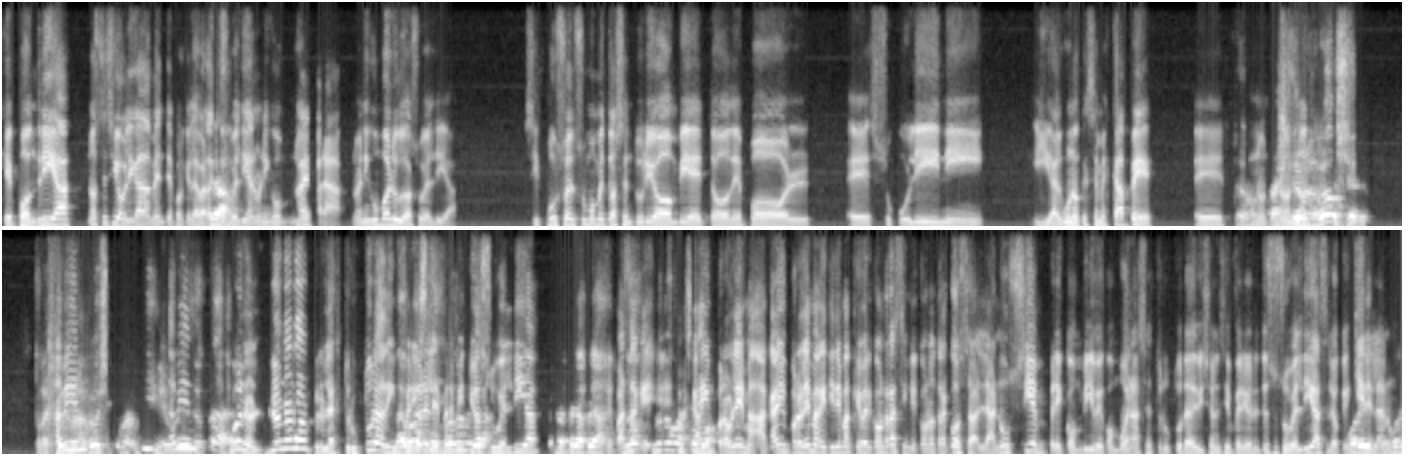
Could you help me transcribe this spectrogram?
que pondría, no sé si obligadamente, porque la verdad que Subeldía no, ningún, no es para, no es ningún boludo Subeldía. Si puso en su momento a Centurión, Vieto, De Paul, eh, Suculini y alguno que se me escape, eh, no, no, Roger. Trajeron a Roger Martínez. Bueno, no, no, no, pero la estructura de inferiores le permitió a Subeldía. Lo que pasa es que acá hay un problema. Acá hay un problema que tiene más que ver con Racing que con otra cosa. Lanús siempre convive con buenas estructuras de divisiones inferiores. Entonces Subeldía hace lo que quiere Lanús.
